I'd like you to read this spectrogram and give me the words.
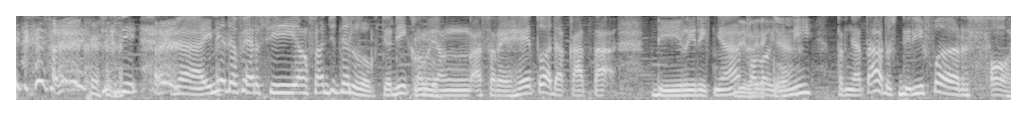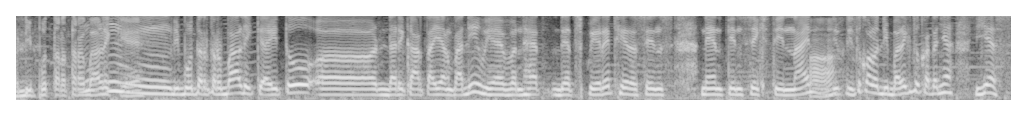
Jadi, nah ini ada versi yang selanjutnya dulu. Jadi kalau yang Asarehe itu ada kata di liriknya. Di Kalau liriknya. ini ternyata harus di reverse. oh diputar terbalik ya. Hmm, diputar terbalik yaitu eh, dari kata yang tadi we haven't had that spirit here since 1969 Ah. Di- itu kalau dibalik tuh katanya yes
